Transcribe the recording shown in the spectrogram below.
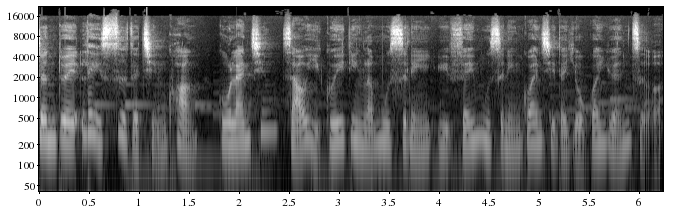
针对类似的情况，《古兰经》早已规定了穆斯林与非穆斯林关系的有关原则，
